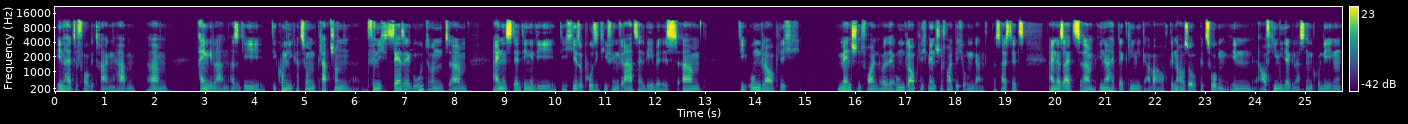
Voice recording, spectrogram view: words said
Inhalte vorgetragen haben. Ähm, eingeladen. Also die, die Kommunikation klappt schon, finde ich, sehr, sehr gut. Und ähm, eines der Dinge, die, die ich hier so positiv in Graz erlebe, ist ähm, die unglaublich menschenfreundlich oder der unglaublich menschenfreundliche Umgang. Das heißt jetzt einerseits ähm, innerhalb der Klinik, aber auch genauso bezogen in, auf die niedergelassenen Kollegen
